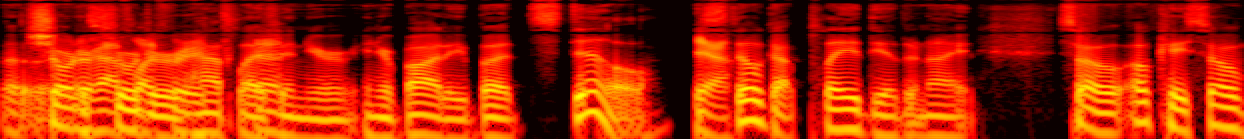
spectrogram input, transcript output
a Shorter a half-life shorter half life Yeah. in your in your body, but still, Yeah. still got played the other night. So okay, so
